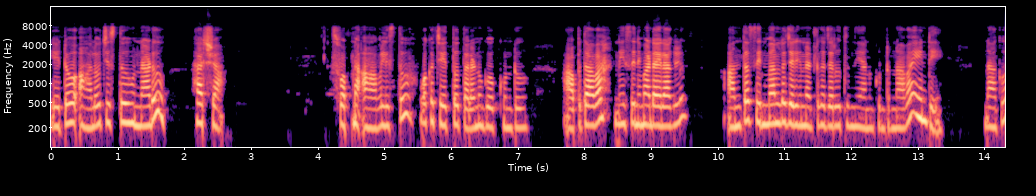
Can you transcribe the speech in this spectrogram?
ఎటో ఆలోచిస్తూ ఉన్నాడు హర్ష. స్వప్న ఆవలిస్తూ ఒక చేత్తో తలను గోక్కుంటూ ఆపుతావా నీ సినిమా డైలాగులు? అంత సినిమాల్లో జరిగినట్లుగా జరుగుతుంది అనుకుంటున్నావా ఏంటి? నాకు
